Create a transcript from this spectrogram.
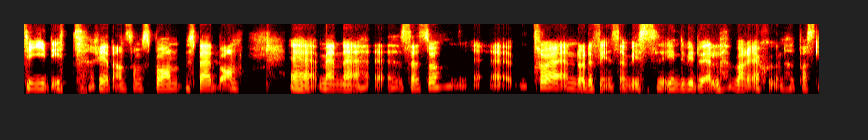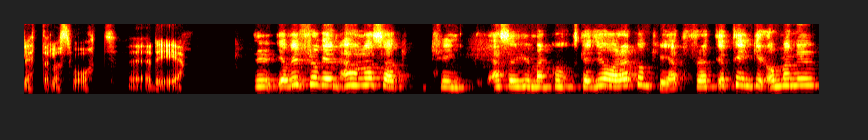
tidigt, redan som spädbarn. Eh, men eh, sen så eh, tror jag ändå det finns en viss individuell variation hur pass lätt eller svårt eh, det är. Jag vill fråga en annan sak kring alltså hur man ska göra konkret. För att jag tänker om man nu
